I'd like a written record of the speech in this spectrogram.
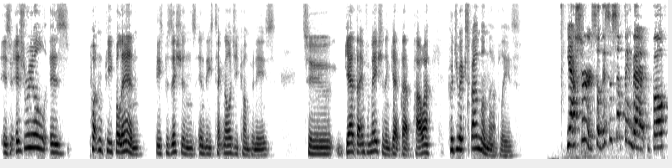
is Israel is putting people in these positions in these technology companies to get that information and get that power. Could you expand on that, please? Yeah, sure. So this is something that both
